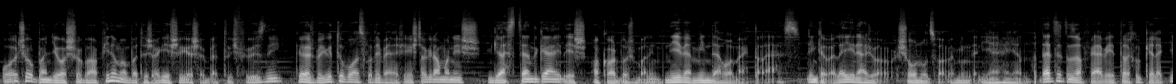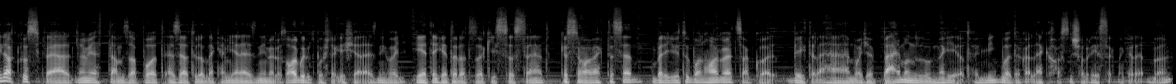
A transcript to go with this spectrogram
olcsóbban, gyorsabban, finomabbat és egészségesebbet tudj főzni, kövess be YouTube-on, Spotify és Instagramon is, Guest and Guide és Akardos Balint. Néven mindenhol megtalálsz. Link a leírás írásban, a show notes meg minden ilyen helyen. Ha tetszett az a felvétel, akkor kérlek iratkozz fel, nyomj egy thumbs up ezzel tudod nekem jelezni, meg az algoritmusnak is jelezni, hogy értéket adott az a kis szösszenet. Köszönöm, ha megteszed, ha pedig YouTube-on hallgatsz, akkor végtelen hálám, hogyha pár mondatban megírod, hogy mik voltak a leghasznosabb részek neked ebből.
